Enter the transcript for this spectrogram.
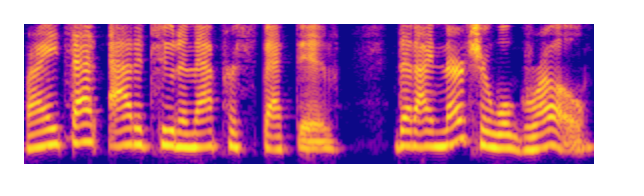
right? That attitude and that perspective that I nurture will grow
